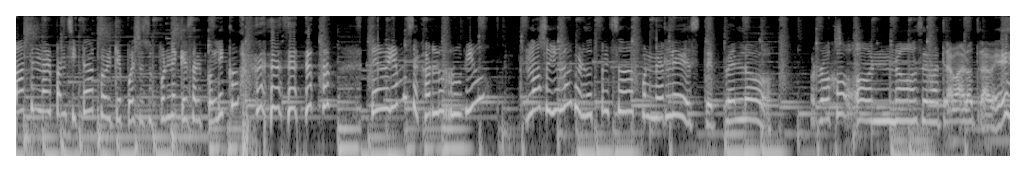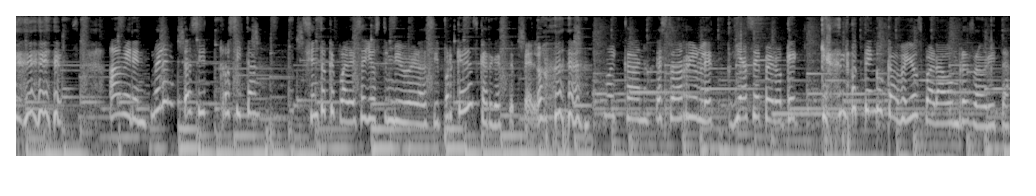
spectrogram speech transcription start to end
Va a tener pancita porque pues se supone que es alcohólico. ¿Deberíamos dejarlo rubio? No sé, yo la verdad pensaba ponerle este pelo rojo o no se va a trabar otra vez. Ah, miren, miren, así, Rosita. Siento que parece Justin Bieber así. ¿Por qué descargué este pelo? Muy cano. Está horrible. Ya sé, pero que, no tengo cabellos para hombres ahorita.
